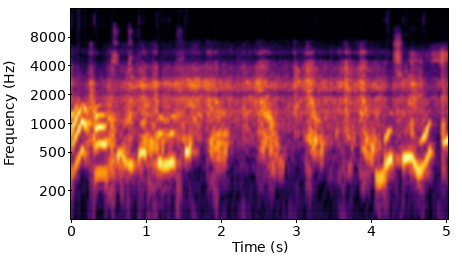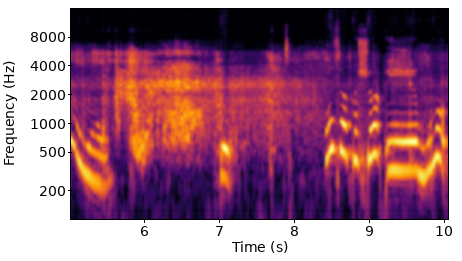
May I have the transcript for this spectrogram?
Aa altın güzel koruması. Bu şeyi yapmıyor mu? Yok. Neyse arkadaşlar ee, bunu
